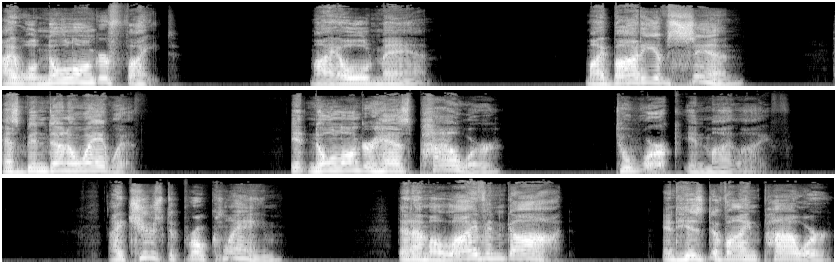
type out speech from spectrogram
I will no longer fight my old man. My body of sin has been done away with. It no longer has power to work in my life. I choose to proclaim that I'm alive in God and His divine power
